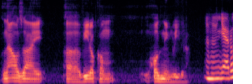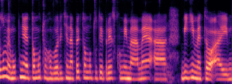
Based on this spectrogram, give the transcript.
naozaj výrokom hodným lídra. Uh-huh. Ja rozumiem úplne tomu, čo hovoríte, napriek tomu tu tie prieskumy máme a vidíme to aj uh,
